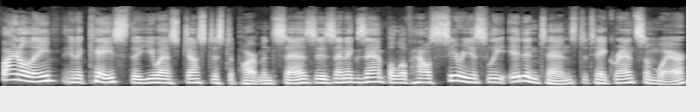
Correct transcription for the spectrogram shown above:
Finally, in a case the U.S. Justice Department says is an example of how seriously it intends to take ransomware,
